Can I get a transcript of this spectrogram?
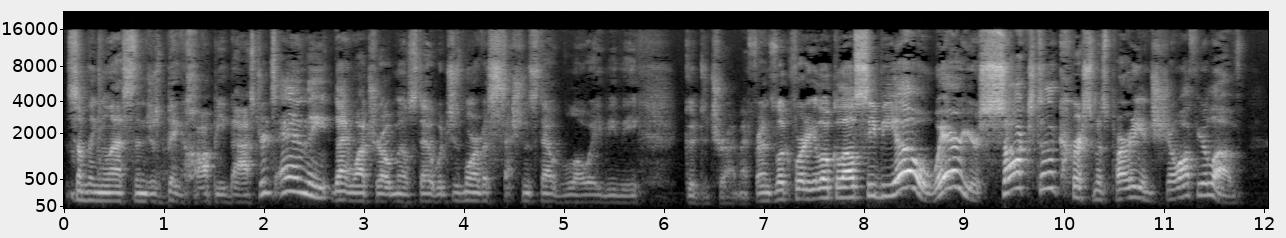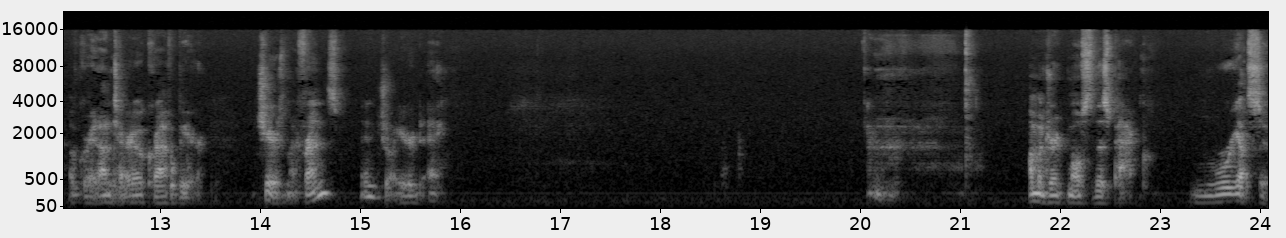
something less than just big hoppy bastards. And the Night Watcher Oatmeal Stout, which is more of a session stout, low ABV good to try. My friends, look for your local LCBO. Wear your socks to the Christmas party and show off your love of great Ontario craft beer. Cheers, my friends. Enjoy your day. I'm going to drink most of this pack real soon.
